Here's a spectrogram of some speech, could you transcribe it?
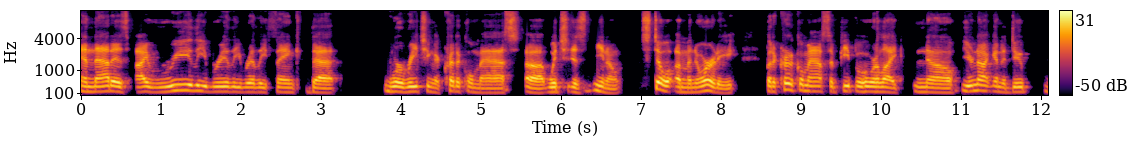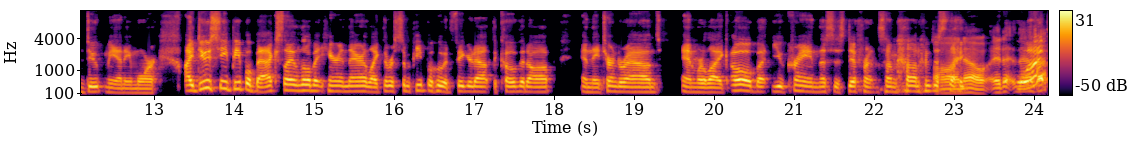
And that is, I really, really, really think that we're reaching a critical mass, uh, which is, you know, still a minority, but a critical mass of people who are like, no, you're not going to dupe dupe me anymore. I do see people backslide a little bit here and there. Like there were some people who had figured out the COVID op and they turned around and we're like, "Oh, but Ukraine, this is different somehow." And I'm just oh, like, I know it. What?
